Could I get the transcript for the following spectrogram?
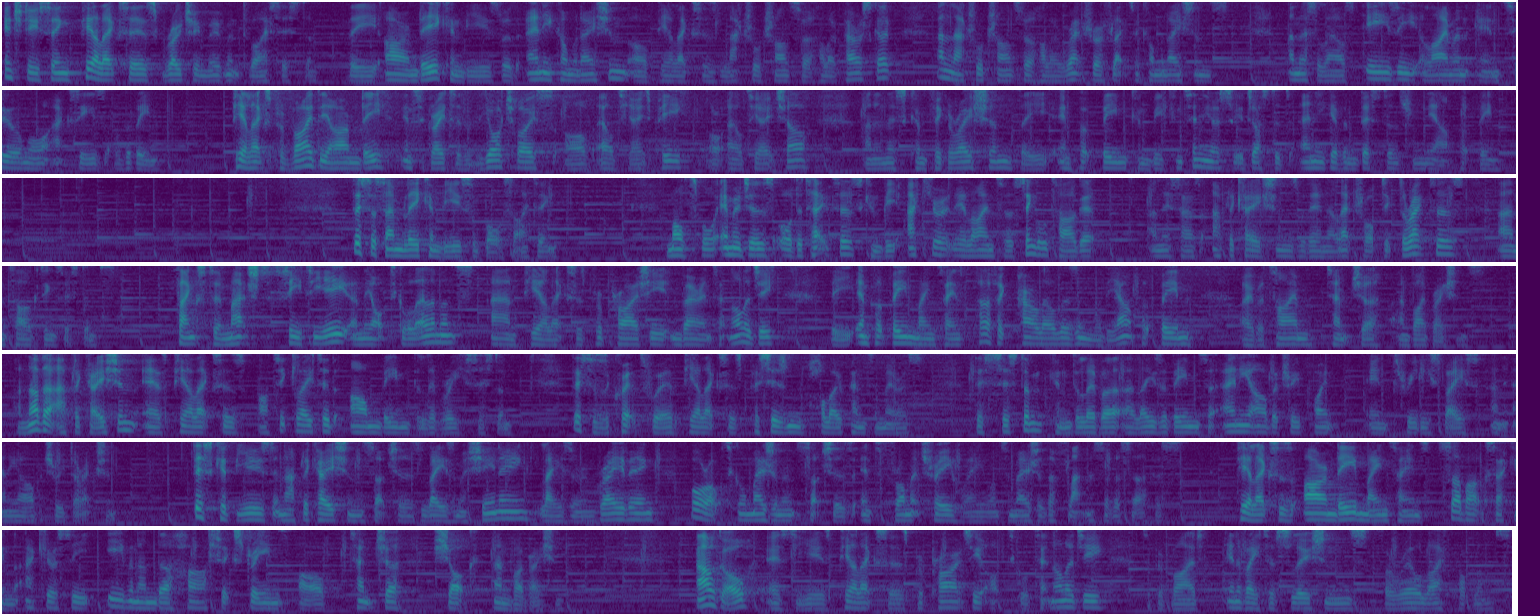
Introducing PLX's rotary movement device system. The RMD can be used with any combination of PLX's lateral transfer hollow periscope and lateral transfer hollow retroreflector combinations, and this allows easy alignment in two or more axes of the beam. PLX provide the RMD integrated with your choice of LTHP or LTHR and in this configuration the input beam can be continuously adjusted to any given distance from the output beam. This assembly can be used for bore sighting. Multiple imagers or detectors can be accurately aligned to a single target and this has applications within electro-optic directors and targeting systems. Thanks to matched CTE and the optical elements and PLX's proprietary invariant technology, the input beam maintains perfect parallelism with the output beam over time, temperature and vibrations. Another application is PLX's articulated arm beam delivery system. This is equipped with PLX's precision hollow pentamirrors. This system can deliver a laser beam to any arbitrary point in 3D space and any arbitrary direction. This could be used in applications such as laser machining, laser engraving, or optical measurements such as interferometry, where you want to measure the flatness of a surface. PLX's RMD maintains sub-arc second accuracy even under harsh extremes of temperature, shock and vibration. Our goal is to use PLX's proprietary optical technology to provide innovative solutions for real-life problems.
